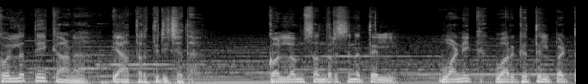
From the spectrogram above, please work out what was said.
കൊല്ലത്തേക്കാണ് യാത്ര തിരിച്ചത്. കൊല്ലം സന്ദർശനത്തിൽ വണിക് വർഗത്തിൽപ്പെട്ട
